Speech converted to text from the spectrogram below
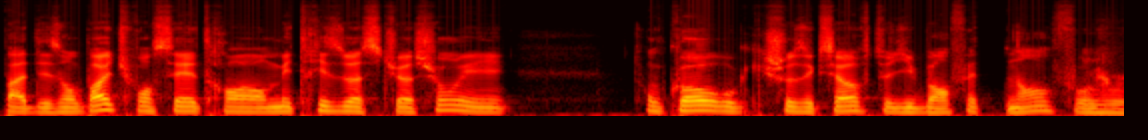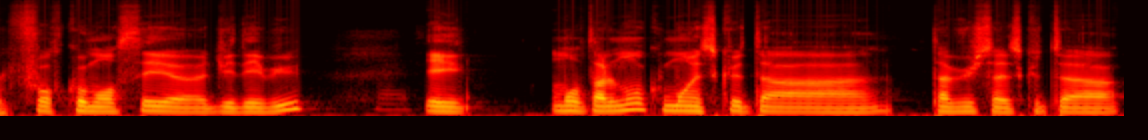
pas désemparé, tu pensais être en maîtrise de la situation et ton corps ou quelque chose d'extérieur te dit bah en fait non, faut, faut recommencer du début. Et mentalement, comment est-ce que tu as, as, vu ça? Est-ce que tu as,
